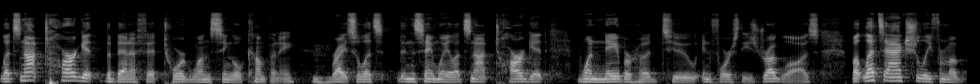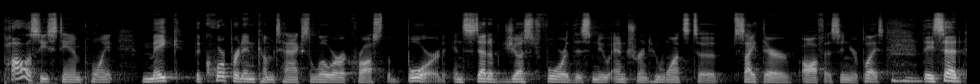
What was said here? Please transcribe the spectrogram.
let's not target the benefit toward one single company, mm-hmm. right? So let's, in the same way, let's not target one neighborhood to enforce these drug laws, but let's actually, from a policy standpoint, make the corporate income tax lower across the board instead of just for this new entrant who wants to site their office in your place. Mm-hmm. They said,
